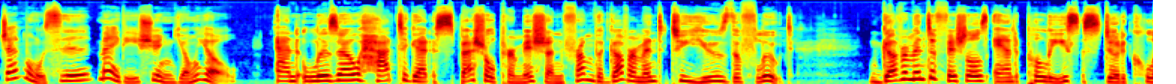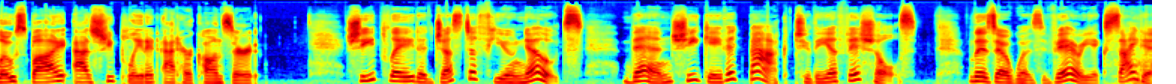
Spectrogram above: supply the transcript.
詹姆斯·麦迪逊拥有。And Lizzo had to get special permission from the government to use the flute. Government officials and police stood close by as she played it at her concert. She played just a few notes. Then she gave it back to the officials. Lizzo was very excited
